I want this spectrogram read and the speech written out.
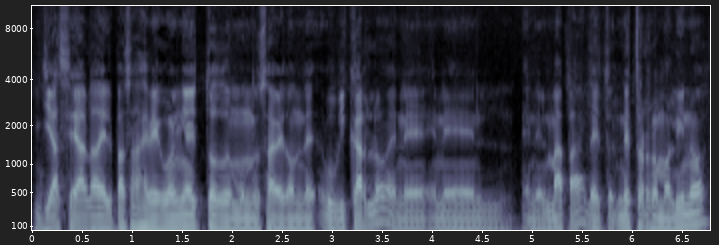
ya se habla del pasaje Begoña y todo el mundo sabe dónde ubicarlo en el, en el, mapa de, de Torremolinos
